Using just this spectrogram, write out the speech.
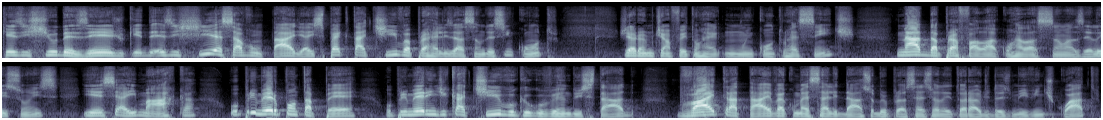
que existia o desejo, que existia essa vontade, a expectativa para a realização desse encontro. Jerônimo tinha feito um, um encontro recente, nada para falar com relação às eleições, e esse aí marca o primeiro pontapé, o primeiro indicativo que o governo do estado vai tratar e vai começar a lidar sobre o processo eleitoral de 2024.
